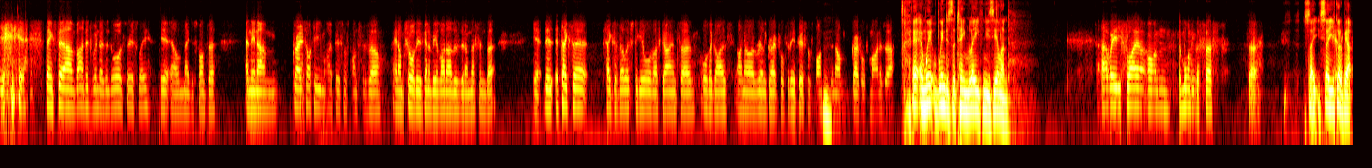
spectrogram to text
Yeah, thanks to um, Vantage Windows and Doors, seriously, yeah, our major sponsor. And then um, Grays Hockey, my personal sponsor as well. And I'm sure there's going to be a lot of others that I'm missing, but yeah, it takes a takes a village to get all of us going. So all the guys I know are really grateful for their personal sponsors, mm. and I'm grateful for mine as well. And when, when does the team leave New Zealand? Uh, we fly on the morning of the fifth. So. So, so you've got about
